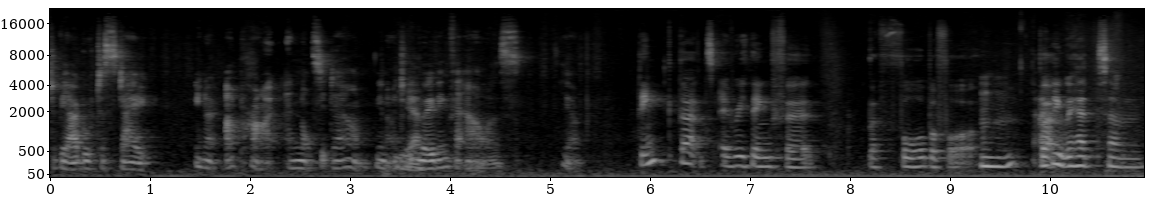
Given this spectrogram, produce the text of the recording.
to be able to stay, you know, upright and not sit down. You know, to Yeah. be moving for hours. Yeah. I think that's everything for before before. I think we had some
